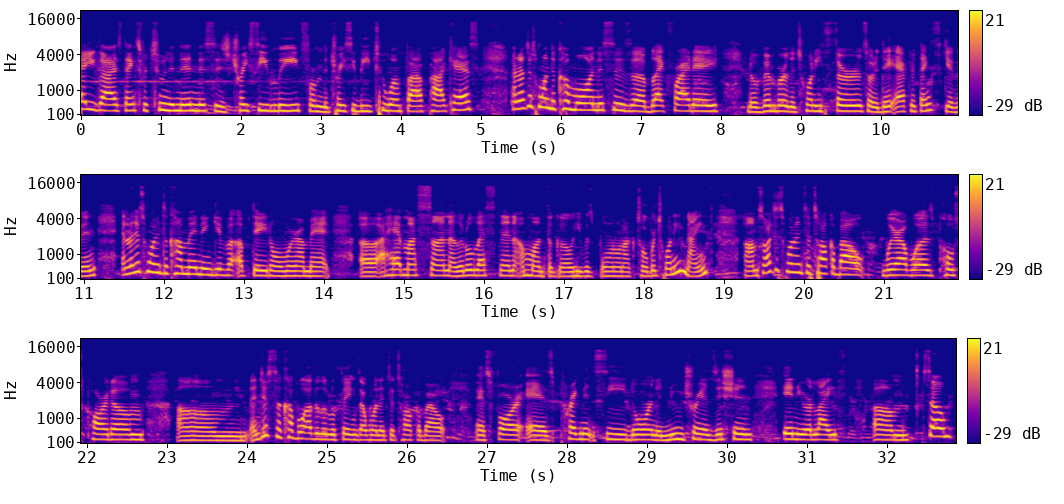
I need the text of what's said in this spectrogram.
Hey, you guys, thanks for tuning in. This is Tracy Lee from the Tracy Lee 215 podcast. And I just wanted to come on. This is uh, Black Friday, November the 23rd, so the day after Thanksgiving. And I just wanted to come in and give an update on where I'm at. Uh, I had my son a little less than a month ago. He was born on October 29th. Um, so I just wanted to talk about where I was postpartum um, and just a couple other little things I wanted to talk about as far as pregnancy during a new transition transition in your life. Um, so,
